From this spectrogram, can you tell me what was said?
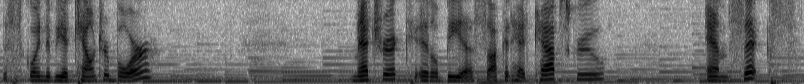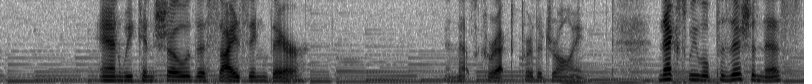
This is going to be a counter bore. Metric, it'll be a socket head cap screw, M6, and we can show the sizing there. And that's correct per the drawing. Next we will position this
